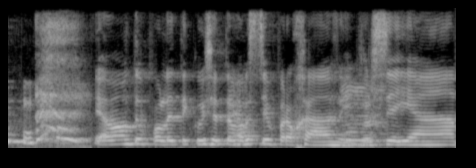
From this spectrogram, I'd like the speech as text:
já mám tu politiku, že to prostě prochází. Mm. Prostě já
